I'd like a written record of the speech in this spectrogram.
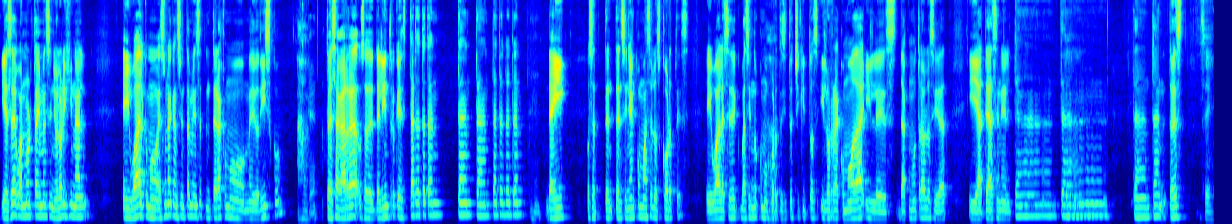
Y ese de One More Time me enseñó el original. E igual, como es una canción también setentera como medio disco. Ajá. Ok. Entonces agarra, o sea, de- del intro que es tan, tan, tan, tan, tan, tan, tan. De ahí, o sea, te, te enseñan cómo hace los cortes. E igual, ese va haciendo como cortecitos chiquitos y los reacomoda y les da como otra velocidad. Y ya te hacen el tan, tan, tan, tan. Entonces, Sí.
